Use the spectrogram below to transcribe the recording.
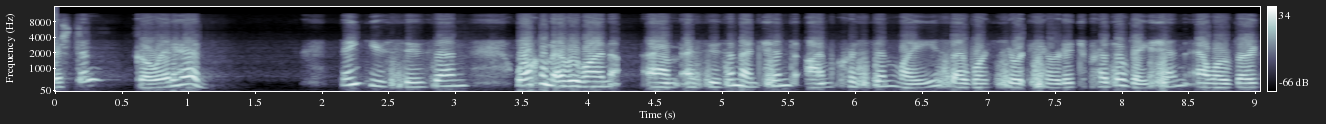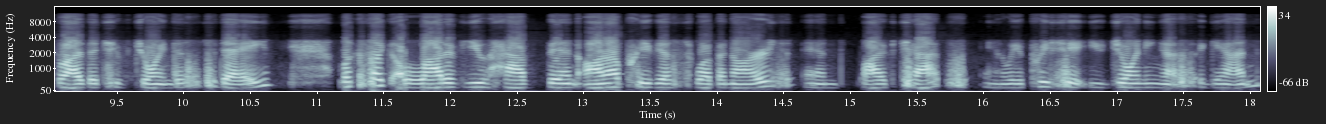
Kristen, go right ahead. Thank you, Susan. Welcome, everyone. Um, as Susan mentioned, I'm Kristen Laise. I work here at Heritage Preservation, and we're very glad that you've joined us today. Looks like a lot of you have been on our previous webinars and live chats, and we appreciate you joining us again.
